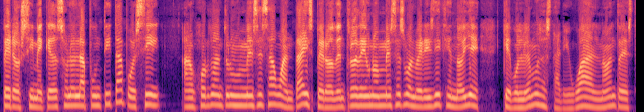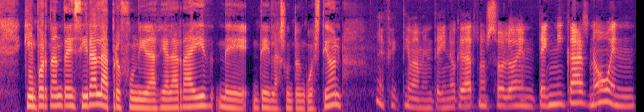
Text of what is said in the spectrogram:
Pero si me quedo solo en la puntita, pues sí, a lo mejor durante unos meses aguantáis, pero dentro de unos meses volveréis diciendo, oye, que volvemos a estar igual, ¿no? Entonces, qué importante es ir a la profundidad y a la raíz de, del asunto en cuestión. Efectivamente, y no quedarnos solo en técnicas, ¿no? O en,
